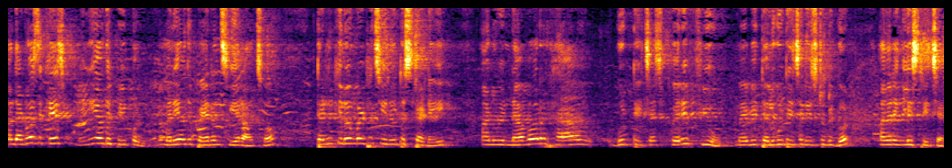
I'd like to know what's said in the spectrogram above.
And that was the case with many of the people, you know, many of the parents here also. 10 kilometers you need to study and we never have good teachers, very few. Maybe Telugu teacher used to be good and then English teacher.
